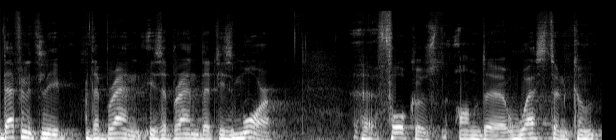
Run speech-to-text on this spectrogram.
definitely, the brand is a brand that is more uh, focused on the Western con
